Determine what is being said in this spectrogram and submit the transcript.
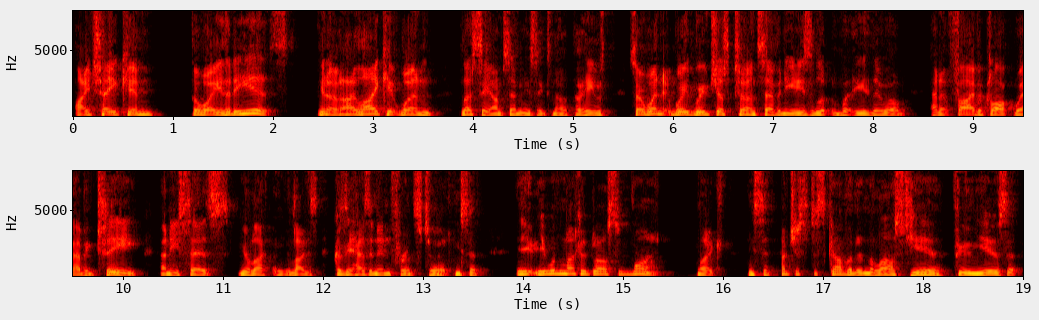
I take him the way that he is. You know, I like it when, let's see, I'm 76 now, but he was, so when we, we've just turned 70, he's a little, and at five o'clock we're having tea and he says, you're like, like this, because it has an inference to it. He said, you, you wouldn't like a glass of wine? Like, he said, I've just discovered in the last year, few years that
